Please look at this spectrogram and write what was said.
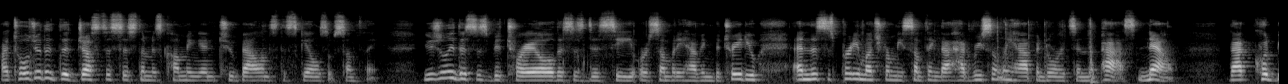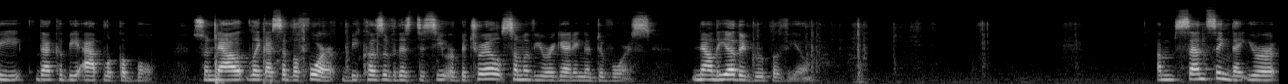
I told you that the justice system is coming in to balance the scales of something. Usually this is betrayal, this is deceit, or somebody having betrayed you. And this is pretty much for me something that had recently happened or it's in the past. Now, that could be that could be applicable. So now, like I said before, because of this deceit or betrayal, some of you are getting a divorce. Now the other group of you. I'm sensing that you're,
